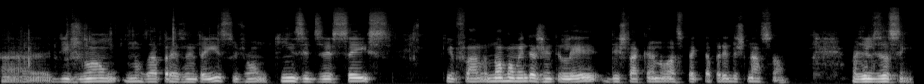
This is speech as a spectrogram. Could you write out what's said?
uh, de João nos apresenta isso, João 15, 16, que fala, normalmente a gente lê destacando o aspecto da predestinação. Mas ele diz assim:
